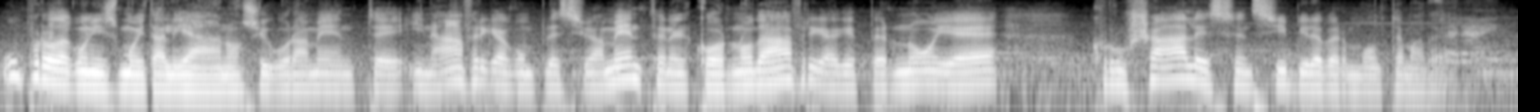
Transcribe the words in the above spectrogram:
un protagonismo italiano sicuramente in Africa complessivamente, nel Corno d'Africa che per noi è cruciale e sensibile per molte materie.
